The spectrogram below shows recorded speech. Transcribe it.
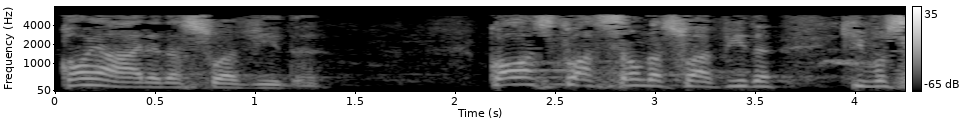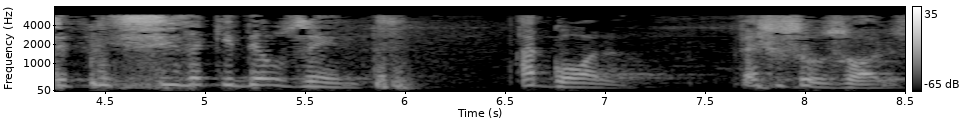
Qual é a área da sua vida? Qual a situação da sua vida que você precisa que Deus entre? Agora. Feche os seus olhos.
